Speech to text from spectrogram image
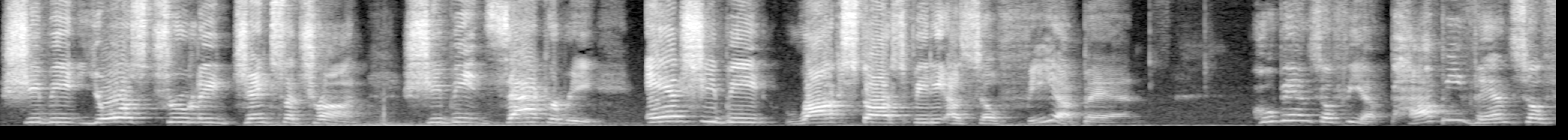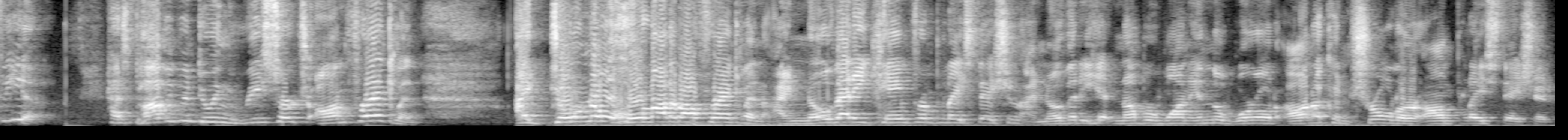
She beat yours truly, Jinxatron. She beat Zachary. And she beat Rockstar Speedy, a Sophia ban. Who banned Sophia? Poppy Van Sophia. Has Poppy been doing research on Franklin? I don't know a whole lot about Franklin. I know that he came from PlayStation. I know that he hit number one in the world on a controller on PlayStation.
